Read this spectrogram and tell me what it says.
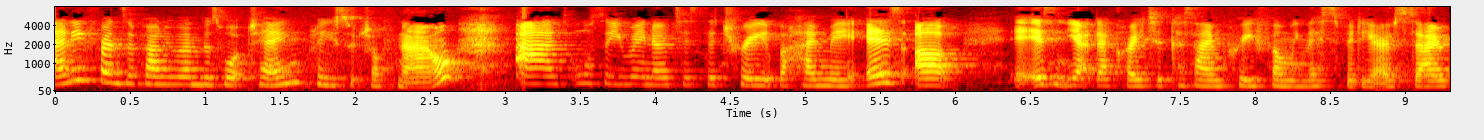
any friends and family members watching please switch off now. And also you may notice the tree behind me is up. It isn't yet decorated because I'm pre-filming this video, so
